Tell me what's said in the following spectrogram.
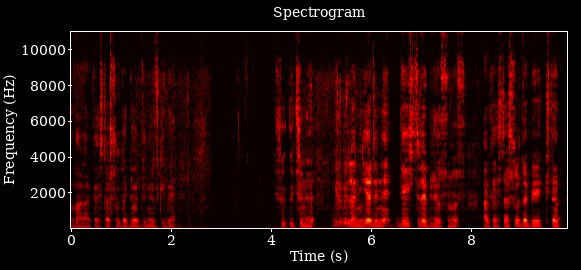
var arkadaşlar. Şurada gördüğünüz gibi. Şu üçünü birbirlerinin yerini değiştirebiliyorsunuz arkadaşlar. Şurada bir kitap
